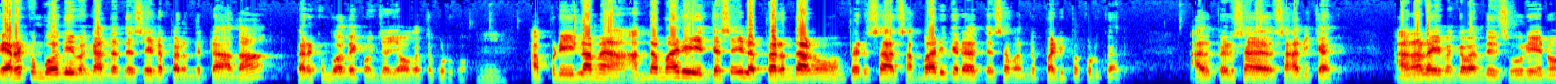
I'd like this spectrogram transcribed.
பிறக்கும்போது இவங்க அந்த திசையில் பிறந்துட்டா தான் பிறக்கும்போதே கொஞ்சம் யோகத்தை கொடுக்கும். அப்படி இல்லாமல் அந்த மாதிரி திசையில் பிறந்தாலும் பெருசாக சம்பாதிக்கிற திசை வந்து படிப்பை கொடுக்காது. அது பெருசாக சாதிக்காது. அதனால் இவங்க வந்து சூரியனோ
